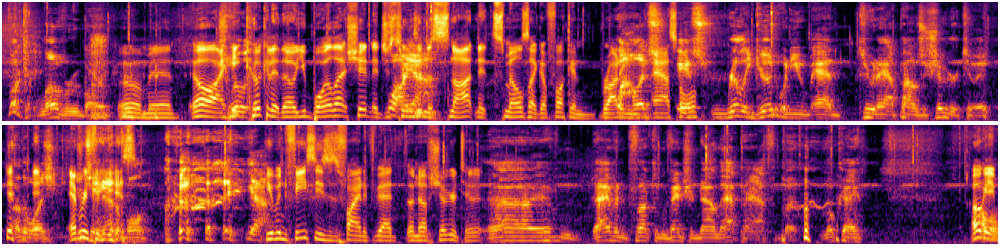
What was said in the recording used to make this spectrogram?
Fucking love rhubarb. Oh man. Oh, I hate really- cooking it though. You boil that shit and it just Well, turns yeah. into snot and it smells like a fucking rotting Wow, it's, asshole. it's really good when you add two and a half pounds of sugar to it. Otherwise, Everything it's is. inedible. yeah. Human feces is fine if you add enough sugar to it. Uh, I haven't, I haven't fucking ventured down that path, but okay. Okay, Oh,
